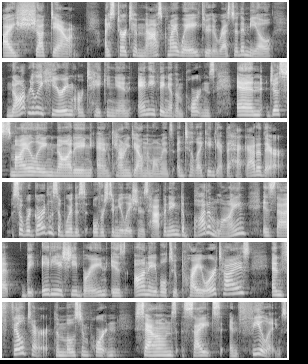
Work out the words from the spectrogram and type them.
I shut down. I start to mask my way through the rest of the meal, not really hearing or taking in anything of importance, and just smiling, nodding, and counting down the moments until I can get the heck out of there. So, regardless of where this overstimulation is happening, the bottom line is that the ADHD brain is unable to prioritize and filter the most important sounds, sights, and feelings,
